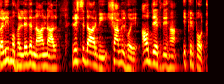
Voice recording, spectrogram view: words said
ਗਲੀ ਮੁਹੱਲੇ ਦੇ ਨਾਲ ਨਾਲ ਰਿਸ਼ਤੇਦਾਰ ਵੀ ਸ਼ਾਮਿਲ ਹੋਏ। ਆਓ ਦੇਖਦੇ ਹਾਂ ਇੱਕ ਰਿਪੋਰਟ।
